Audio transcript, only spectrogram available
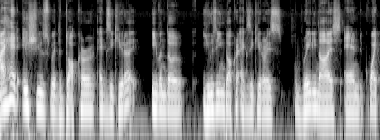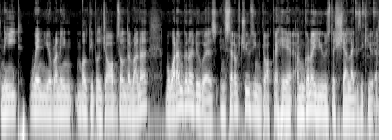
I had issues with the Docker executor, even though using Docker executor is really nice and quite neat when you're running multiple jobs on the runner. But what I'm gonna do is instead of choosing Docker here, I'm gonna use the shell executor.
